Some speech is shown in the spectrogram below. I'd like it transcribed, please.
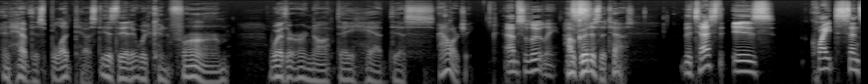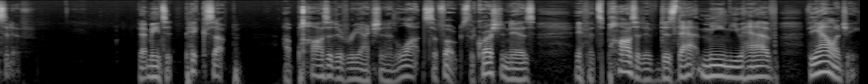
and have this blood test is that it would confirm whether or not they had this allergy. Absolutely. How good is the test? The test is quite sensitive. That means it picks up a positive reaction in lots of folks. The question is if it's positive, does that mean you have the allergy?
